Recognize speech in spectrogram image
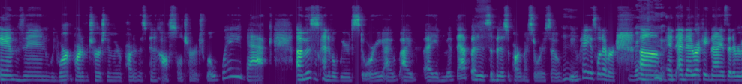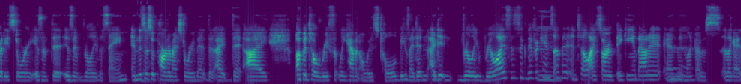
and then we weren't part of a church. Then we were part of this Pentecostal church. Well, way back, um, this is kind of a weird story. I I, I admit that, but it's a, but it's a part of my story. So mm-hmm. you know, mm-hmm. hey, it's whatever. Um, and and I recognize that everybody's story isn't the isn't really the same. And this is a part of my story that that I that I up until recently haven't always told because I didn't I didn't really realize the significance mm. of it until I started thinking about it and mm. then like I was like I,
